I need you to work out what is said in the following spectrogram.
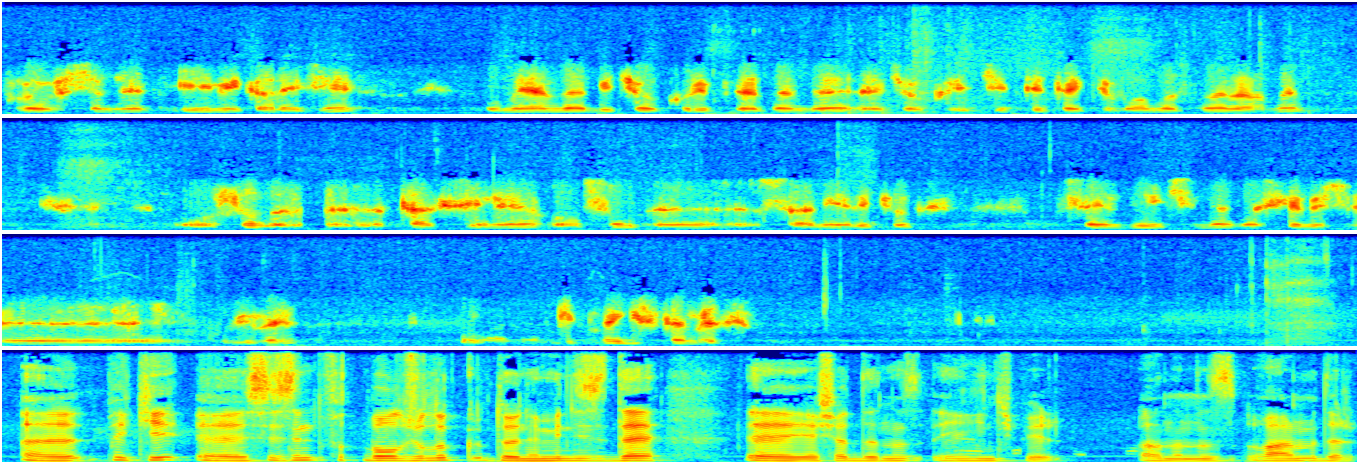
profesyonel, iyi bir kaleci. Umayan'da birçok kulüplerden de e, çok ciddi teklif olmasına rağmen olsun e, Taksim'i olsun e, çok sevdiği için de başka bir e, kulübe gitmek istemedi. Ee, peki e, sizin futbolculuk döneminizde e, yaşadığınız ilginç bir anınız var mıdır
